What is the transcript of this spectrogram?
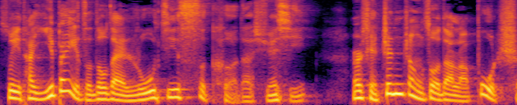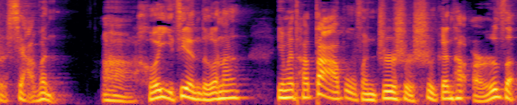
所以他一辈子都在如饥似渴的学习，而且真正做到了不耻下问啊！何以见得呢？因为他大部分知识是跟他儿子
